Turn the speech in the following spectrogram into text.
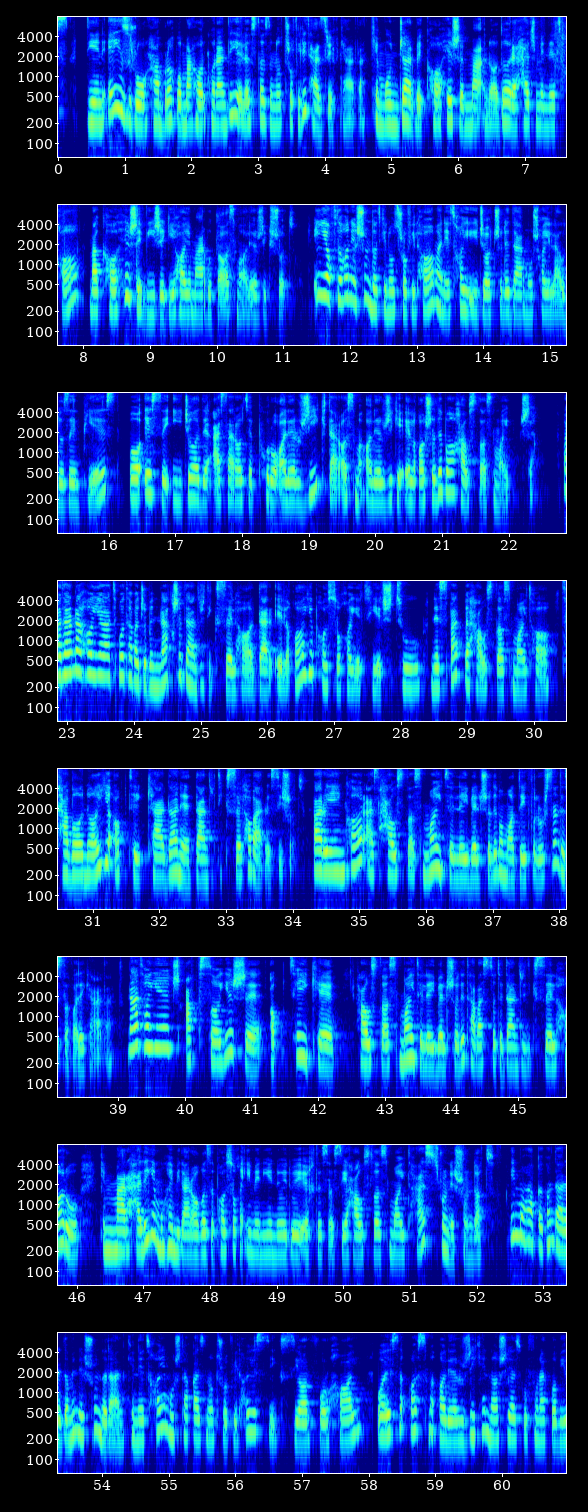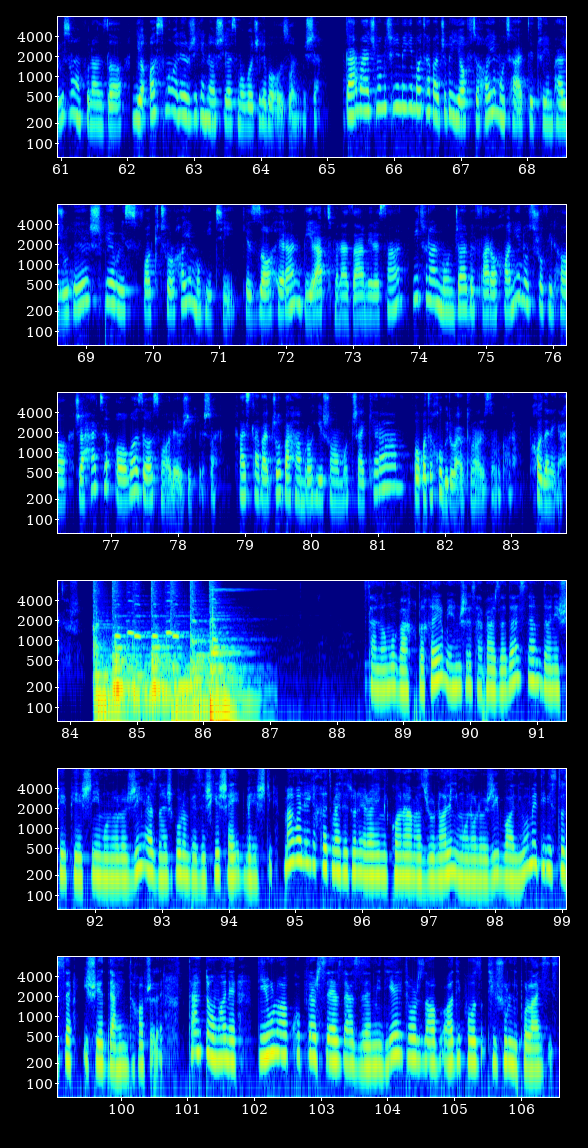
ایز رو همراه با مهار کننده الاستاز نوتروفیلی تزریق کردند که منجر به کاهش معنادار حجم NET ها و کاهش ویژگی های مربوط به آسم آلرژیک شد. این یافته ها نشون داد که نوتروفیل ها و NET های ایجاد شده در موش های low dose LPS باعث ایجاد اثرات proallergic در آسم آلرژیک القا شده با house dust mite میشه. و در نهایت با توجه به نقش dendritic cell ها در القای پاسخهای TH2 نسبت به house dust mite ها توانایی uptake کردن dendritic cell ها بررسی شد. برای این کار از house dust mite label شده با ماده فلورسنت استفاده کردند. نتایج افزایش uptake house dust mite label شده توسط dendritic cell ها رو که مرحله مهمی در آغاز پاسخ ایمنی نوع دوی اختصاصی house dust mite هست رو نشون داد. این محققان در ادامه نشون دادند که NET های مشتق از نوتروفیل های CXCR high باعث آسم آلرژیک ناشی از عفونت با ویروس آنفولانزا یا آسم آلرژیک ناشی از مواجهه با اوزون میشه. در مجموع می‌تونیم بگیم با توجه به یافته های متعدد تو این پژوهش که risk factor های محیطی که ظاهرا بی ربط به نظر می‌رسن می‌تونن منجر به فراخانی نوتروفیل ها جهت آغاز آسم آلرژیک بشن. از توجه و همراهی شما متشکرم. اوقات خوبی رو براتون آرزو می‌کنم. خدا نگهدار. سلام و وقت بخیر. مهنوش سفرزاده هستم. دانشجوی PhD ایمونولوژی از دانشگاه علوم پزشکی شهید بهشتی. مقاله که خدمتتون ارائه می‌کنم از ژورنال ایمونولوژی والیوم 203 issue ی ده انتخاب شده. تحت عنوان The role of Kupffer cells as mediators of adipose tissue lipolysis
